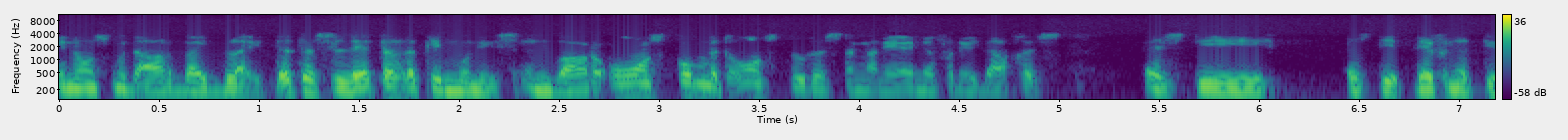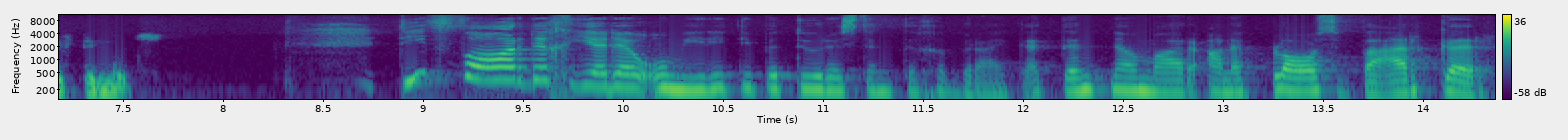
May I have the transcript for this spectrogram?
en ons moet daarby bly. Dit is letterlik immunies en waar ons kom met ons toerusting aan die einde van die dag is is die is die definitief die moeds. Die vaardighede om hierdie tipe toerusting te gebruik. Ek dink nou maar aan 'n plaaswerker.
